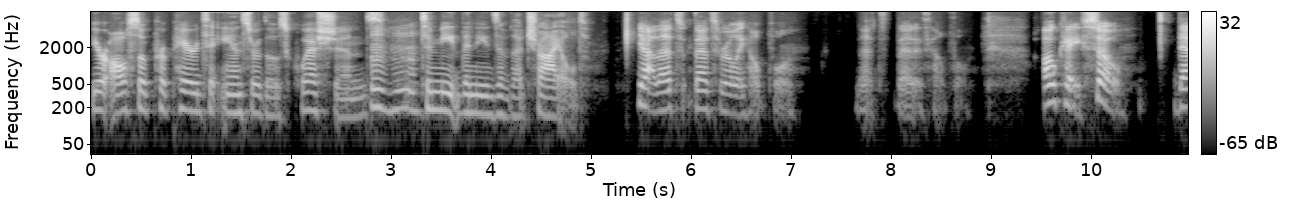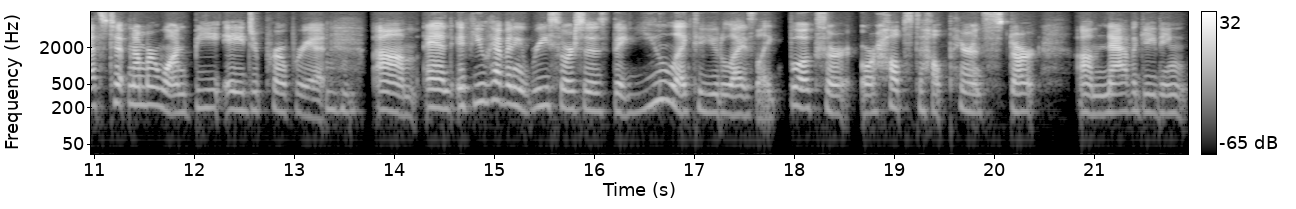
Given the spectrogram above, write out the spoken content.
you're also prepared to answer those questions Mm-hmm. to meet the needs of that child. Yeah, that's that's really helpful. That's that is helpful. Okay, so that's tip number one: be age appropriate. Um, and if you have any resources that you like to utilize, like books or or helps to help parents start um, navigating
